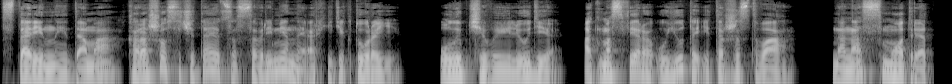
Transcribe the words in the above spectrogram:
Старинные дома хорошо сочетаются с современной архитектурой. Улыбчивые люди, атмосфера уюта и торжества. На нас смотрят,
